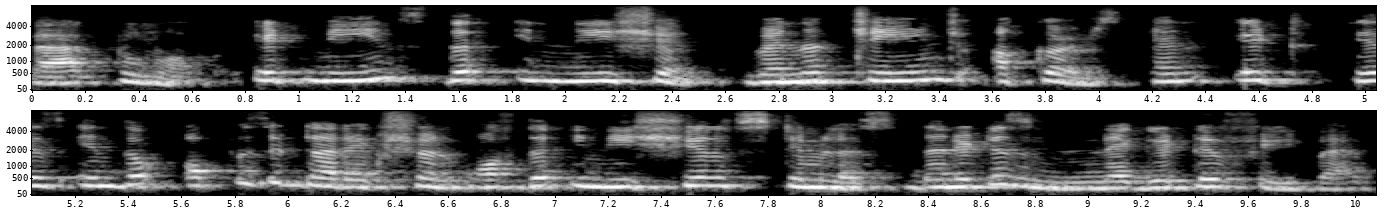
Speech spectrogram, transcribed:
back to normal. It means the initial, when a change occurs and it is in the opposite direction of the initial stimulus, then it is negative feedback.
